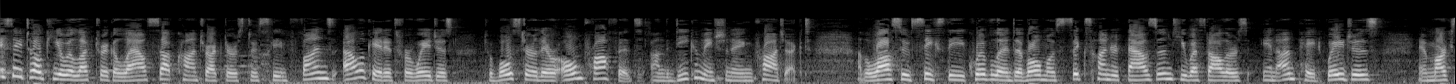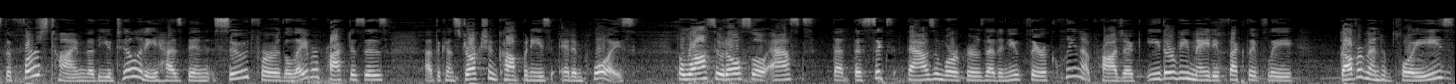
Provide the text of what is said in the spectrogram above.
They say Tokyo Electric allows subcontractors to scheme funds allocated for wages to bolster their own profits on the decommissioning project. Now, the lawsuit seeks the equivalent of almost 600,000 US dollars in unpaid wages and marks the first time that the utility has been sued for the labor practices at the construction companies it employs. The lawsuit also asks that the 6,000 workers at the nuclear cleanup project either be made effectively Government employees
